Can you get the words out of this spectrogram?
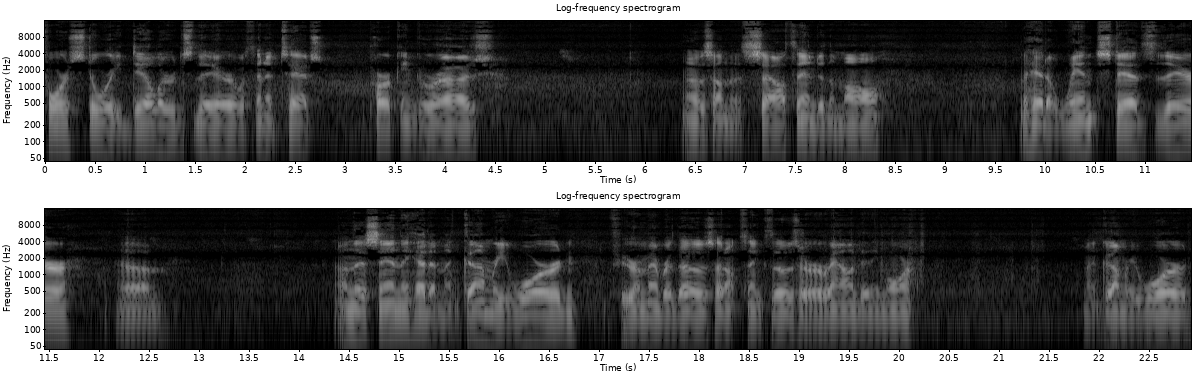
four-story Dillard's there with an attached parking garage. That was on the south end of the mall. They had a Winstead's there. Um, on this end, they had a Montgomery Ward if you remember those, I don't think those are around anymore. Montgomery Ward.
